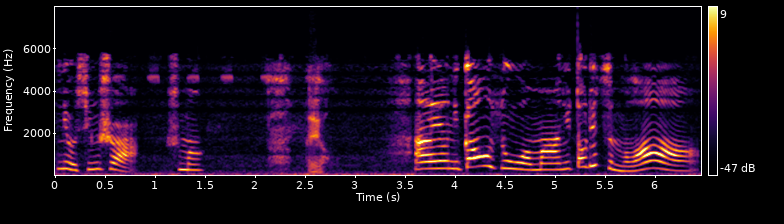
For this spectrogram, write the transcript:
你有心事儿是吗？没有。哎呀，你告诉我嘛，你到底怎么了？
